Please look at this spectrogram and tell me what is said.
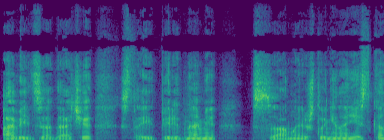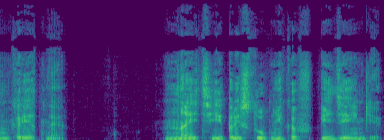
А ведь задача стоит перед нами самое, что ни на есть конкретное. найти преступников и деньги.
